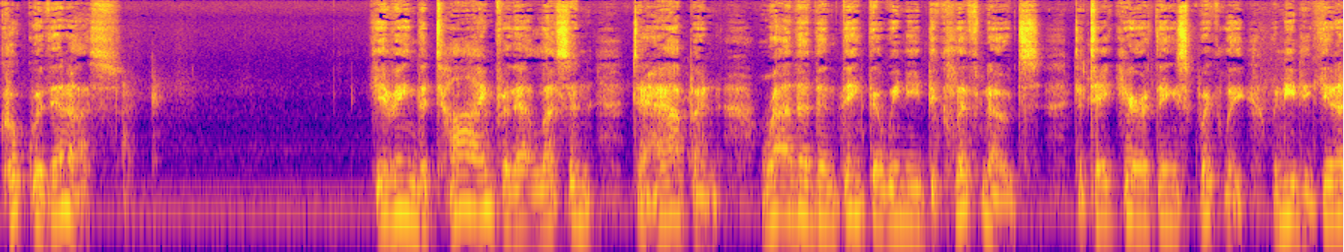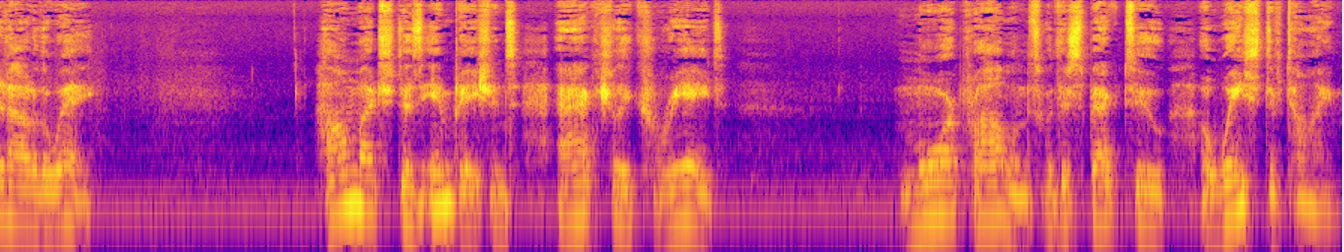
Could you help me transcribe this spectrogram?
cook within us? giving the time for that lesson to happen rather than think that we need the cliff notes to take care of things quickly. We need to get it out of the way. How much does impatience actually create more problems with respect to a waste of time?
